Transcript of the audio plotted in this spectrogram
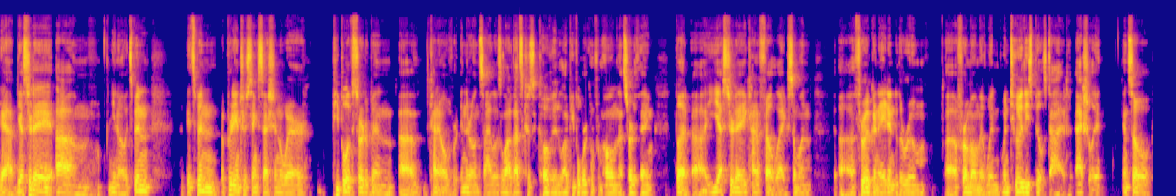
Yeah, yesterday, um, you know, it's been it's been a pretty interesting session where people have sort of been uh, kind of over in their own silos. A lot of that's because of COVID. A lot of people working from home, that sort of thing. But uh, yesterday kind of felt like someone uh, threw a grenade into the room uh, for a moment when when two of these bills died, actually. And so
